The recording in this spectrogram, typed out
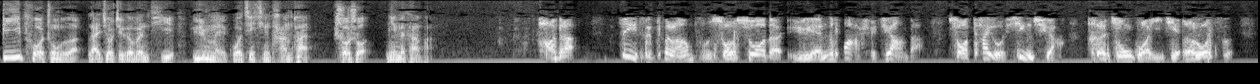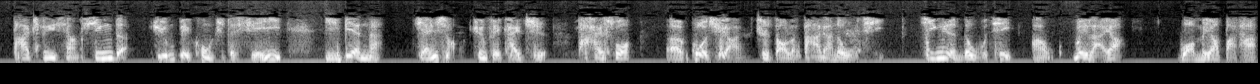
逼迫中俄来就这个问题与美国进行谈判？说说您的看法。好的，这次特朗普所说的原话是这样的：说他有兴趣啊，和中国以及俄罗斯达成一项新的。军备控制的协议，以便呢减少军费开支。他还说，呃，过去啊制造了大量的武器，惊人的武器啊，未来呀，我们要把它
